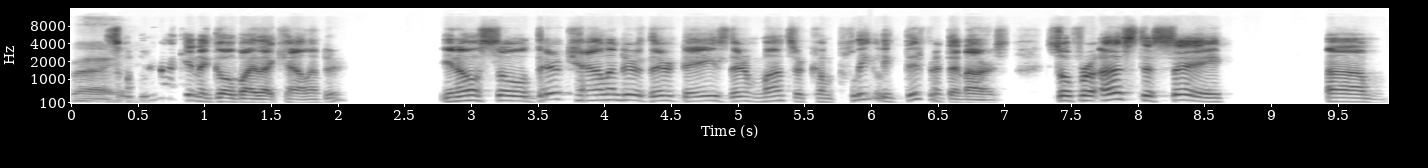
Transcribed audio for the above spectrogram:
Right. So they're not going to go by that calendar. You know, so their calendar, their days, their months are completely different than ours. So for us to say, um,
